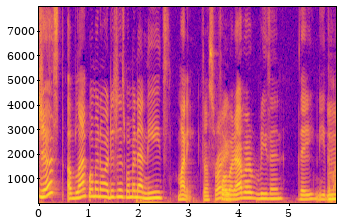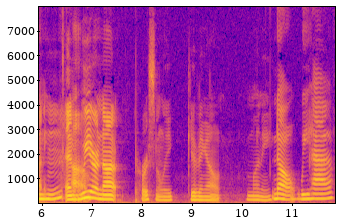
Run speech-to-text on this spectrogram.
just a black woman or indigenous woman that needs money That's right. for whatever reason they need the money. Mhm. And Um, we are not personally giving out money. No, we have.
